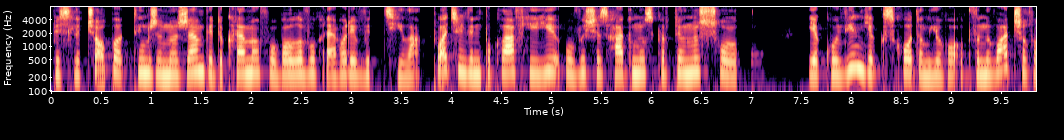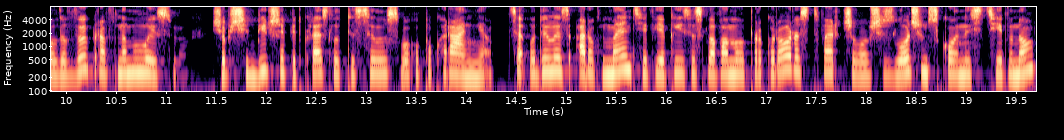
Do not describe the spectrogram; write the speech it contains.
після чого тим же ножем відокремив у голову Грегорі від тіла. Потім він поклав її у вищезгадану спортивну шолку, яку він, як згодом його обвинувачували, вибрав навмисно, щоб ще більше підкреслити силу свого покарання. Це один із аргументів, який, за словами прокурора, стверджував, що злочин скоєний Стівеном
